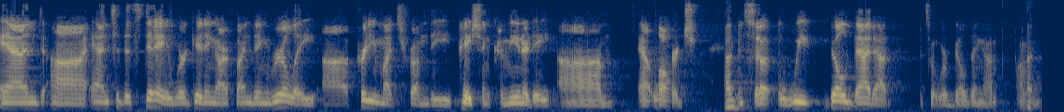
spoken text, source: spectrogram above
And, uh, and to this day, we're getting our funding really uh, pretty much from the patient community um, at large. And, and, so we build that up. That's what we're building up. On.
